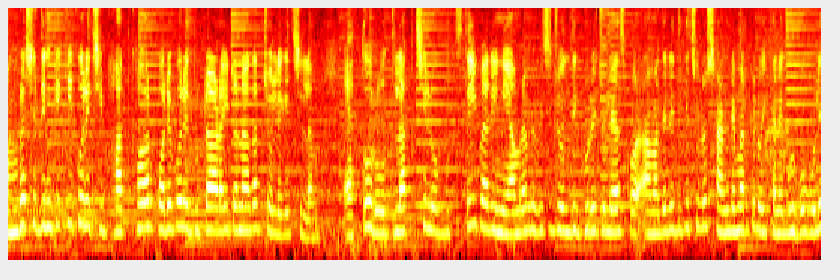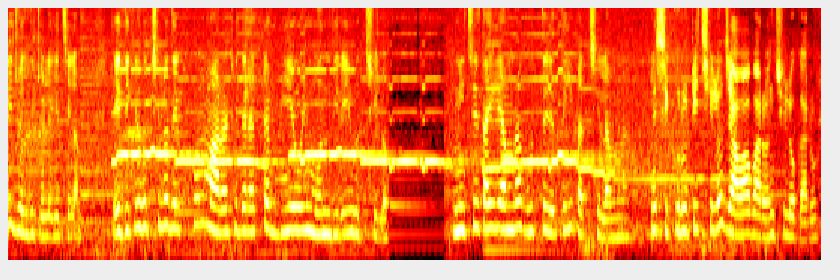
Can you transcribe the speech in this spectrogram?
আমরা সেদিনকে কি করেছি? ভাত খাওয়ার পরে পরে দুটো আড়াইটা নাগাদ চলে গেছিলাম। এত রোদ লাগছিল বুঝতেই পারিনি। আমরা ভেবেছি জলদি ঘুরে চলে আসব। আমাদের এদিকে ছিল সানডে মার্কেট ওইখানে ঘুরবো বলেই জলদি চলে গেছিলাম। এইদিকে হচ্ছিল দেখুন মারাঠিদের একটা বিয়ে ওই মন্দিরেই হচ্ছিল। নিচে তাই আমরা ঘুরতে যেতেই পারছিলাম না। সিকিউরিটি ছিল যাওয়া বারণ ছিল কারুর।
